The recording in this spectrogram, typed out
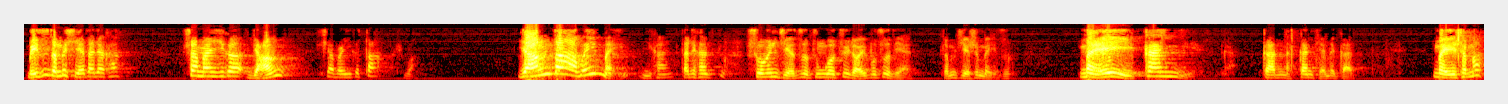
美字怎么写？大家看，上面一个羊，下边一个大。扬大为美，你看，大家看《说文解字》，中国最早一部字典，怎么解释“美”字？美甘也，甘呢，甘甜的甘。美什么？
